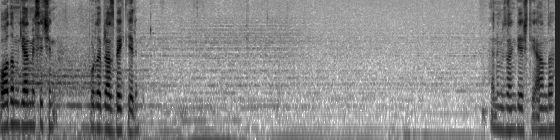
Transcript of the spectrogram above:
O adamın gelmesi için burada biraz bekleyelim. Önümüzden geçtiği anda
